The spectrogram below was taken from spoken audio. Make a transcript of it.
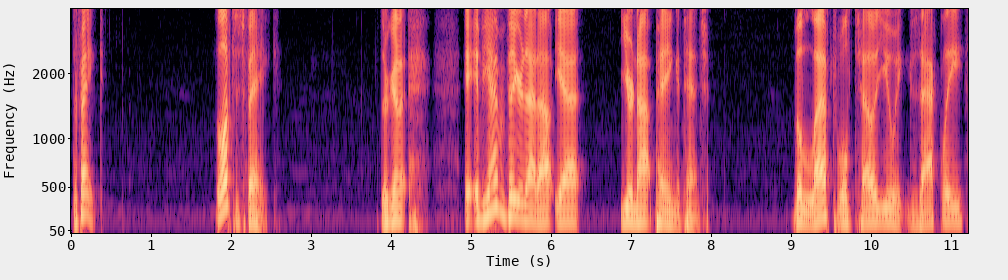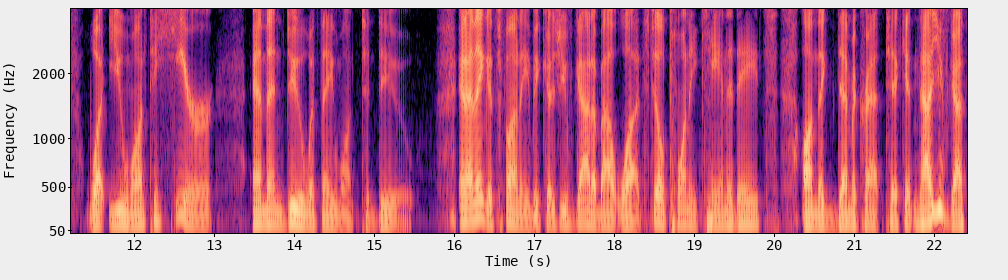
They're fake. The left is fake. They're going to, if you haven't figured that out yet, you're not paying attention. The left will tell you exactly what you want to hear and then do what they want to do. And I think it's funny because you've got about what, still 20 candidates on the Democrat ticket. Now you've got,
